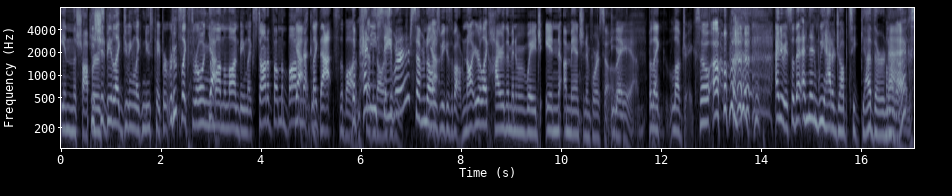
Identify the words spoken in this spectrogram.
in the shoppers. He should be like doing like newspaper routes, like throwing them on the lawn, being like started from the bottom. Yeah, like that's the bottom. The penny $7 a saver, week. seven dollars Yeah. a week is the bottom. Not your like higher than minimum wage in a mansion in Forest Hill. Like, yeah, yeah. But like love Drake. So um, anyway, so that and then we had a job together Oh next.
